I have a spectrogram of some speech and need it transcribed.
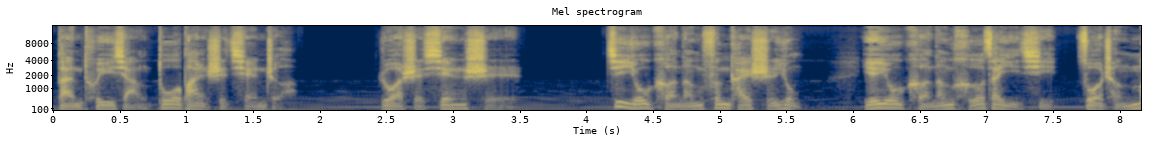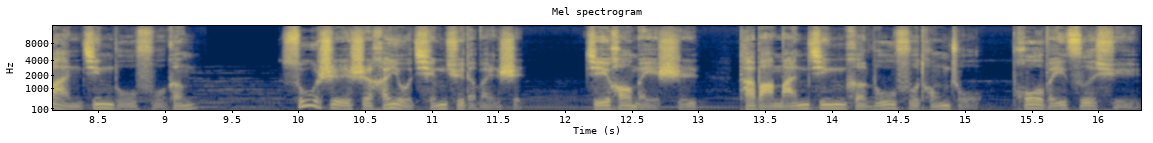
但推想多半是前者。若是鲜食，既有可能分开食用，也有可能合在一起做成慢经炉菔羹。苏轼是很有情趣的文士，极好美食，他把蛮经和炉菔同煮，颇为自诩。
